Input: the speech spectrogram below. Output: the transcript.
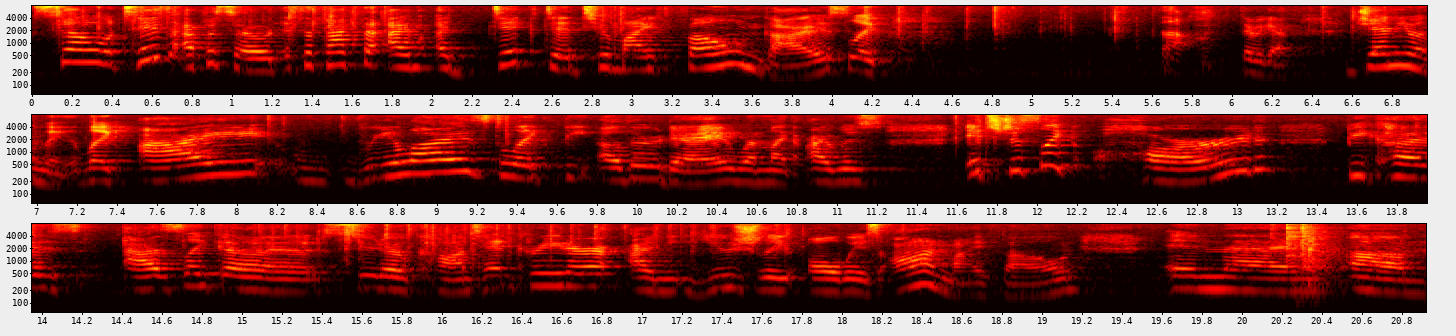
So, today's episode is the fact that I'm addicted to my phone, guys. Like, there we go. Genuinely, like I realized like the other day when like I was, it's just like hard because as like a pseudo content creator, I'm usually always on my phone and then um,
